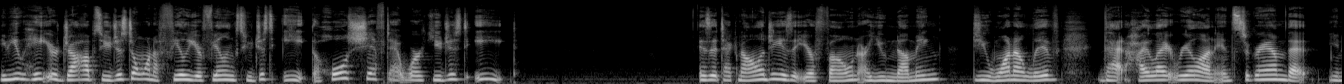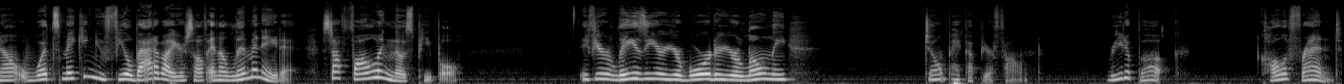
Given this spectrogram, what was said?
Maybe you hate your job, so you just don't want to feel your feelings, so you just eat. The whole shift at work, you just eat. Is it technology? Is it your phone? Are you numbing? Do you want to live that highlight reel on Instagram that, you know, what's making you feel bad about yourself and eliminate it? Stop following those people. If you're lazy or you're bored or you're lonely, don't pick up your phone. Read a book. Call a friend.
